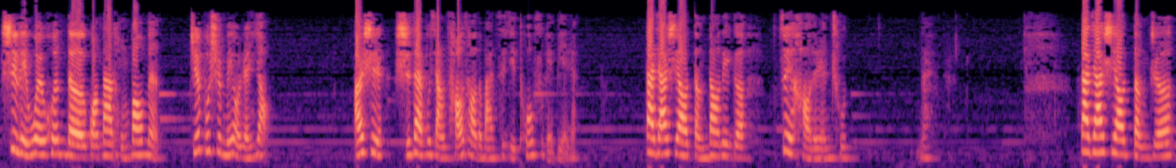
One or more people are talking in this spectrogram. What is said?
适龄未婚的广大同胞们，绝不是没有人要，而是实在不想草草的把自己托付给别人。大家是要等到那个最好的人出来，大家是要等着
